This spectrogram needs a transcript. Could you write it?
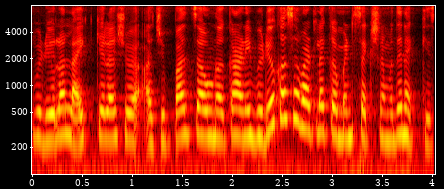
व्हिडिओला लाईक केल्याशिवाय अजिबात जाऊ नका. आणि व्हिडिओ कसा वाटला कमेंट सेक्शनमध्ये नक्कीच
